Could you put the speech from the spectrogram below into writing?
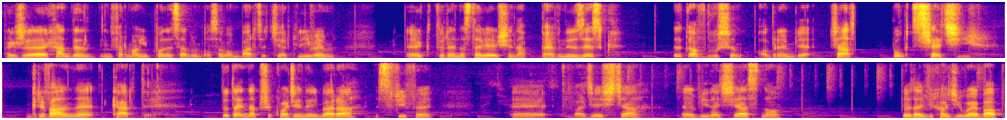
Także handel informami polecałbym osobom bardzo cierpliwym, e, które nastawiają się na pewny zysk, tylko w dłuższym obrębie czasu. Punkt trzeci. Grywalne karty. Tutaj na przykładzie Neymara z FIFA e, 20 e, widać jasno. Tutaj wychodzi WebUp.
